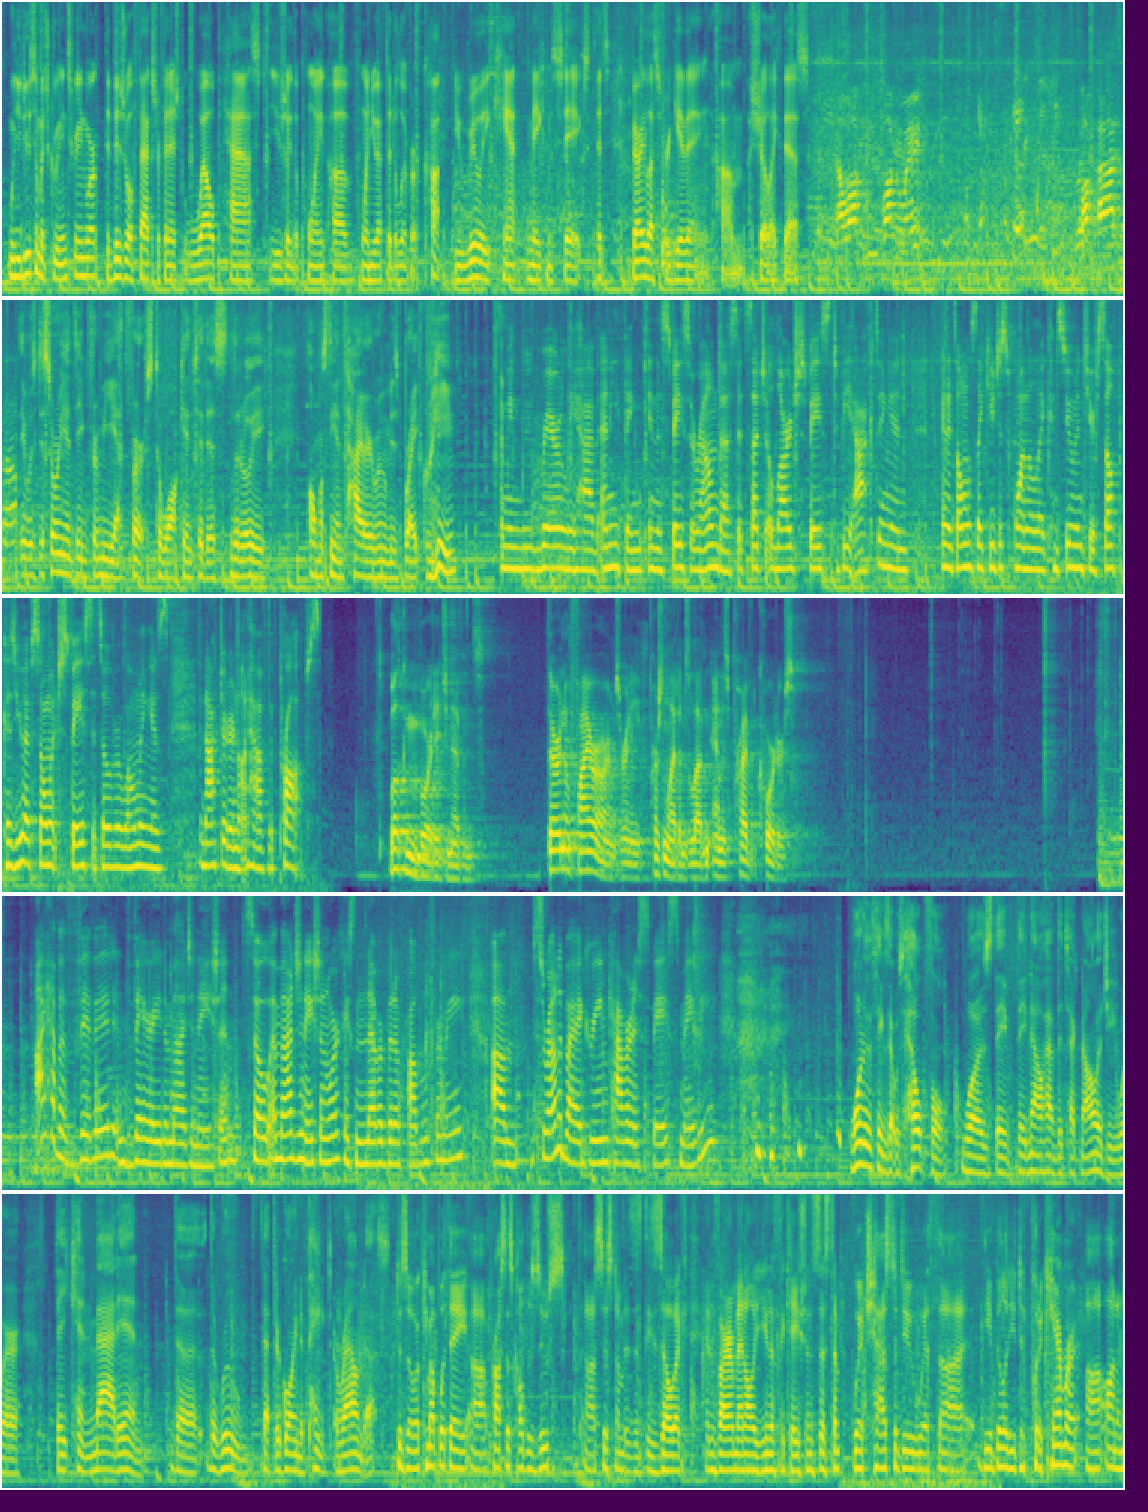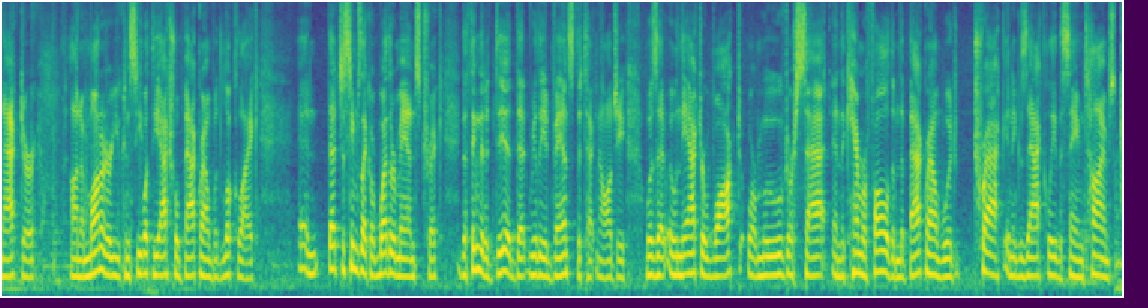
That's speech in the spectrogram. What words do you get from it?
When you do so much green screen work, the visual effects are finished well past usually the point of when you have to deliver a cut. You really can't make mistakes. It's very less forgiving, um, a show like this. Now walk, walk away. Okay. Walk past now. It was disorienting for me at first to walk into this literally almost the entire room is bright green. I mean, we rarely have anything in the space around us. It's such a large space to be acting in, and it's almost like you just want to like consume into yourself because you have so much space. It's overwhelming as an actor to not have the props. Welcome aboard, Agent Evans. There are no firearms or any personal items allowed in Anna's private quarters. I have a vivid and varied imagination, so imagination work has never been a problem for me. Um, surrounded by a green cavernous space, maybe. One of the things that was helpful was they, they now have the technology where they can mat in the, the room that they're going to paint around us. Dezoic came up with a uh, process called the Zeus uh, system. This is the Zoic Environmental Unification System. Which has to do with uh, the ability to put a camera uh, on an actor on a monitor, you can see what the actual background would look like. And that just seems like a weatherman's trick. The thing that it did that really advanced the technology was that when the actor walked or moved or sat and the camera followed them, the background would track in exactly the same times.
